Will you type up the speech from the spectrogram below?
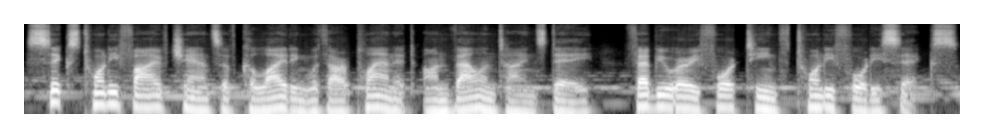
625 chance of colliding with our planet on Valentine's Day, February 14, 2046.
